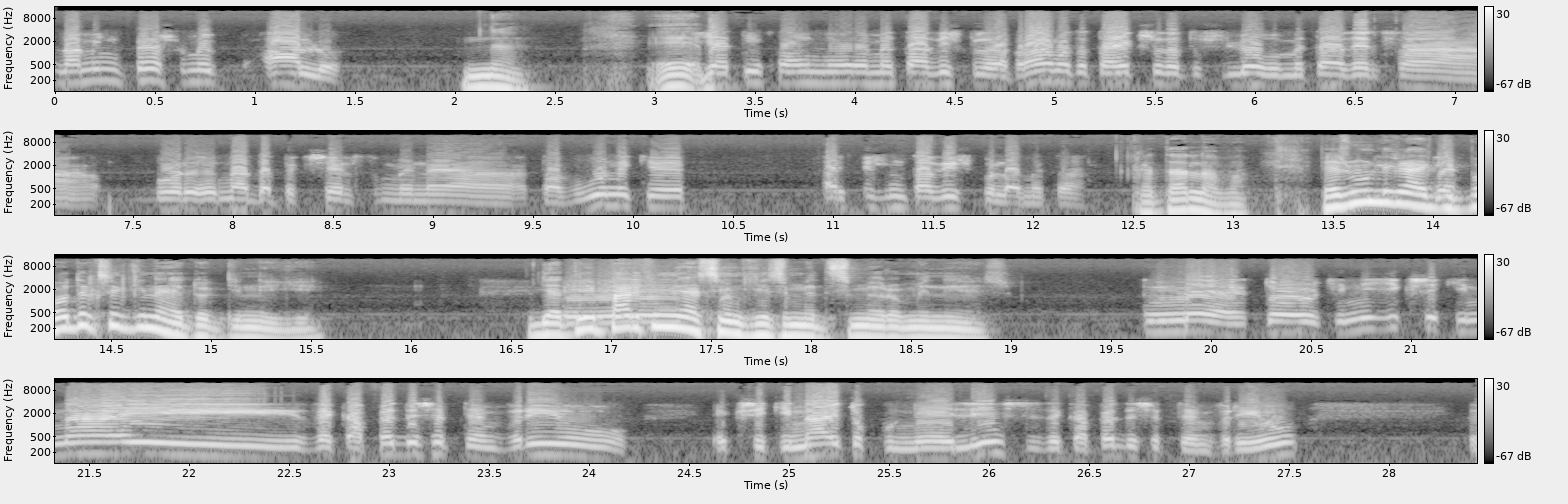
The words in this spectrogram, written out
να μην πέσουμε άλλο. Ναι. Ε... Γιατί θα είναι μετά δύσκολα τα πράγματα, τα έξοδα του συλλόγου μετά δεν θα μπορεί να ανταπεξέλθουμε να τα βγούνε και αρχίζουν τα δύσκολα μετά. Κατάλαβα. Πες μου λιγάκι, ναι. πότε ξεκινάει το κυνήγι; Γιατί υπάρχει μια σύγχυση με τις ημερομηνίες. Ναι, το κυνήγι ξεκινάει 15 Σεπτεμβρίου, ε, ξεκινάει το κουνέλι στις 15 Σεπτεμβρίου, 16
